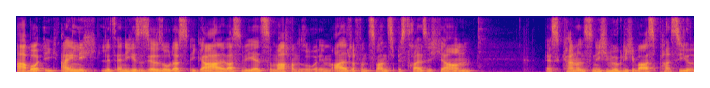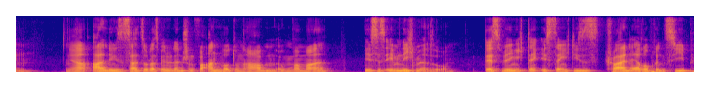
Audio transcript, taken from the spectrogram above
aber eigentlich, letztendlich ist es ja so, dass egal, was wir jetzt machen, so im Alter von 20 bis 30 Jahren, es kann uns nicht wirklich was passieren. Ja, allerdings ist es halt so, dass wenn wir dann schon Verantwortung haben, irgendwann mal, ist es eben nicht mehr so. Deswegen ist, denke ich, dieses Trial-and-Error-Prinzip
